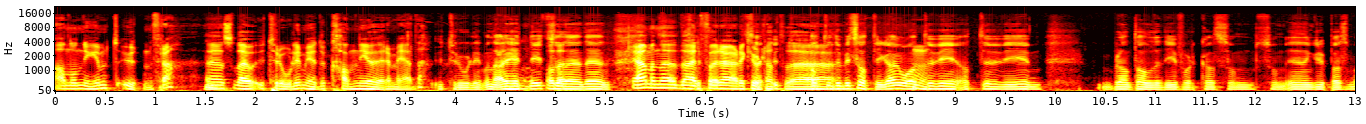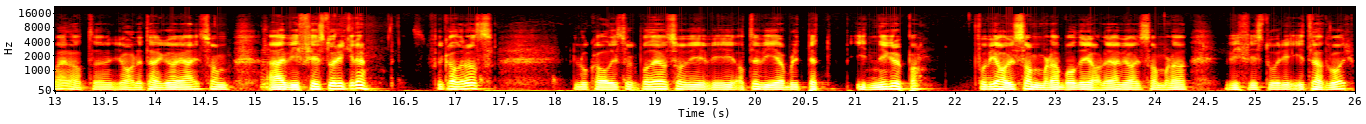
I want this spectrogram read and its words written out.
anonymt utenfra. Mm. Så det er jo utrolig mye du kan gjøre med det. Utrolig. Men det er jo helt nytt. Det, så det, det, Ja, men derfor er det kult at at det blir satt i gang, og at, Mm. vi, at vi blant alle de folka som, som i den gruppa som er, at Jarle Terge og jeg, som er VIF-historikere, for vi kaller oss, lokalhistorikere på det, så vi, vi, at vi har blitt bedt inn i gruppa. For vi har jo samla, både Jarle og jeg, vi har jo samla VIF-historie i 30 år.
